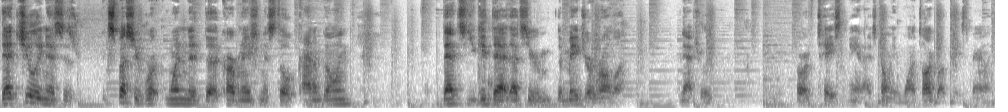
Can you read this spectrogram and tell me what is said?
that chilliness is, especially when the, the carbonation is still kind of going, that's, you get that, that's your, the major aroma, naturally. Or of taste. Man, I just don't even want to talk about taste, apparently.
